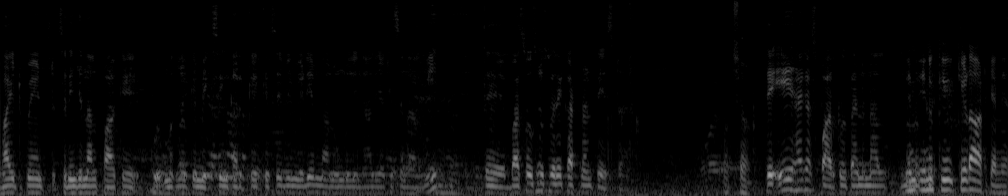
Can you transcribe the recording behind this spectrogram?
ਵਾਈਟ ਪੇਂਟ ਸਰਿੰਜ ਨਾਲ ਪਾ ਕੇ ਮਤਲਬ ਕਿ ਮਿਕਸਿੰਗ ਕਰਕੇ ਕਿਸੇ ਵੀ ਮੀਡੀਅਮ ਨਾਲ ਉਂਗਲੀ ਨਾਲ ਜਾਂ ਕਿਸੇ ਨਾਲ ਵੀ ਤੇ ਬਸ ਉਸ ਨੂੰ ਸਵੇਰੇ ਕੱਟ ਐਂਡ ਪੇਸਟ ਹੈ। ਅੱਛਾ। ਤੇ ਇਹ ਹੈਗਾ ਸਪਾਰਕਲ ਪੈਨ ਨਾਲ ਇਹਨੂੰ ਕਿਹੜਾ ਆਰਟ ਕਹਿੰਦੇ ਆ?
